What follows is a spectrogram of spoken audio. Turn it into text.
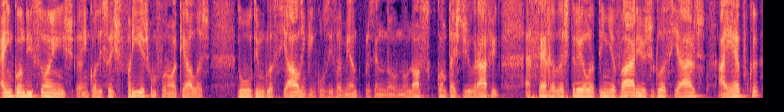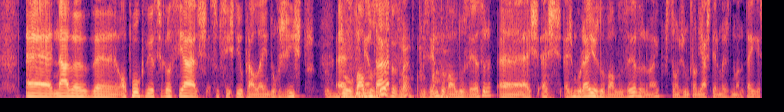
em condições, em condições frias, como foram aquelas do último glacial, em que inclusivamente, por exemplo, no, no nosso contexto geográfico, a Serra da Estrela tinha vários glaciares à época, uh, nada de, ou pouco desses glaciares subsistiu para além do registro do Val do Zézer, não é? Por exemplo, do Val do Zézer, as, as, as moreias do Val do Zézer, não é? que estão junto ali às termas de manteigas,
